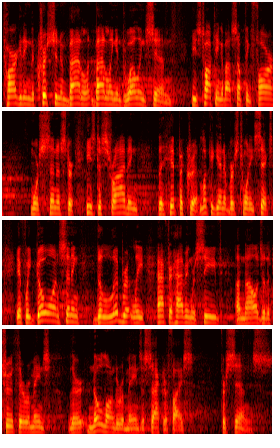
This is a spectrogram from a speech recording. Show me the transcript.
targeting the Christian battle, battling indwelling sin. He's talking about something far more sinister. He's describing the hypocrite. Look again at verse 26. If we go on sinning deliberately after having received a knowledge of the truth, there remains there no longer remains a sacrifice for sins.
